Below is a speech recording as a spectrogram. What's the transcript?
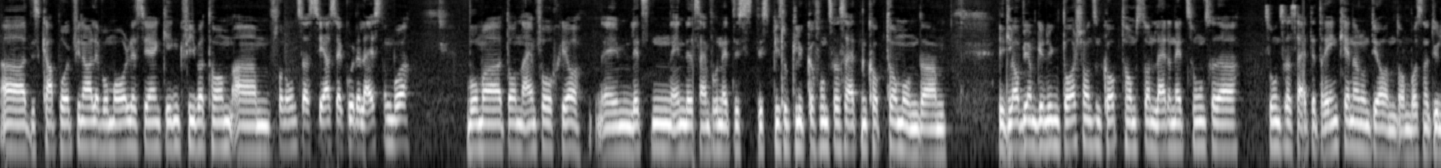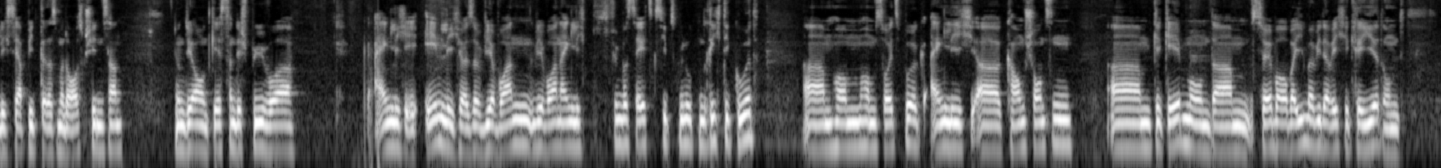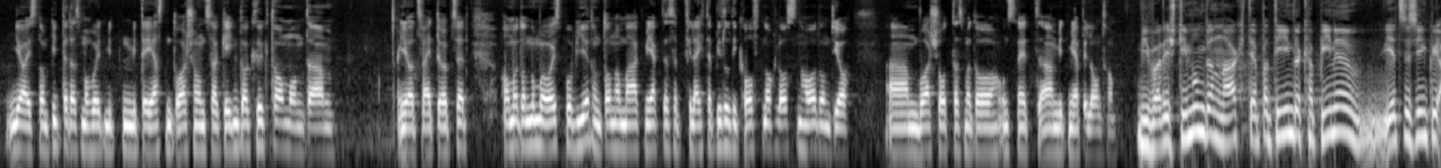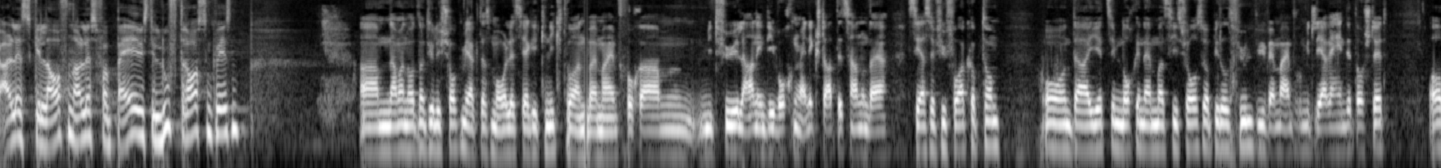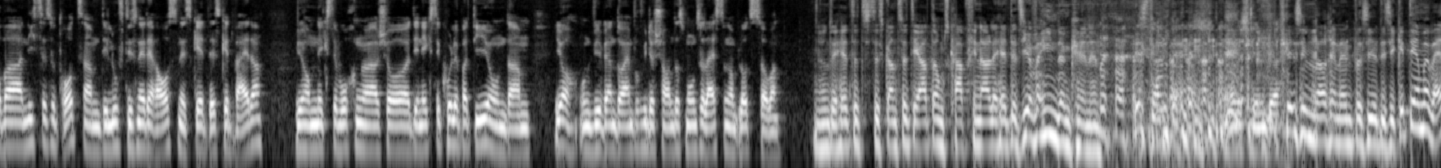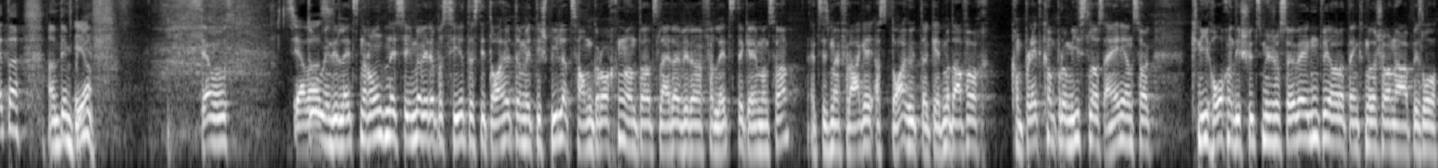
äh, das Cup-Halbfinale, wo wir alle sehr entgegengefiebert haben, ähm, von uns eine sehr, sehr gute Leistung war wo wir dann einfach ja im letzten Endes einfach nicht das, das bisschen Glück auf unserer Seite gehabt haben und ähm, ich glaube, wir haben genügend Torchancen gehabt, haben es dann leider nicht zu unserer, zu unserer Seite drehen können. Und ja, und dann war es natürlich sehr bitter, dass wir da ausgeschieden sind. Und ja, und gestern das Spiel war eigentlich ähnlich. Also wir waren, wir waren eigentlich 65, 70 Minuten richtig gut, ähm, haben, haben Salzburg eigentlich äh, kaum Chancen ähm, gegeben und ähm, selber aber immer wieder welche kreiert. Und ja, ist dann bitter, dass wir halt mit, mit der ersten Torchance ein Gegentor gekriegt haben und ähm, ja, zweite Halbzeit haben wir dann nochmal alles probiert und dann haben wir auch gemerkt, dass er vielleicht ein bisschen die Kraft nachlassen hat und ja, ähm, war schade, dass wir da uns nicht äh, mit mehr belohnt haben. Wie war die Stimmung dann nach der Partie in der Kabine? Jetzt ist irgendwie alles gelaufen, alles vorbei. Ist die Luft draußen gewesen? Ähm, na, man hat natürlich schon gemerkt, dass wir alle sehr geknickt waren, weil wir einfach ähm, mit viel Elan in die Wochen eingestartet sind und auch sehr, sehr viel vorgehabt haben. Und äh, jetzt im Nachhinein man sich schon so ein bisschen fühlt, wie wenn man einfach mit leeren Händen da steht. Aber nichtsdestotrotz, ähm, die Luft ist nicht draußen, es geht, es geht weiter. Wir haben nächste Woche äh, schon die nächste coole Partie und ähm, ja, und wir werden da einfach wieder schauen, dass wir unsere Leistung am Platz zaubern. Und ihr hättet das ganze Theater ums Cup-Finale hättet ihr verhindern können. Das, dann, ja, das, stimmt, ja. das im Nachhinein passiert ist. Ich gebe dir einmal weiter an den Beef. Ja. Servus. Servus. Du, in den letzten Runden ist es immer wieder passiert, dass die Torhüter mit den Spielern zusammengerochen und da hat es leider wieder Verletzte gegeben und so. Jetzt ist meine Frage, als Torhüter geht man da einfach komplett kompromisslos ein und sagt, Knie hoch und ich schütze mich schon selber irgendwie oder denkt man da schon auch ein bisschen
